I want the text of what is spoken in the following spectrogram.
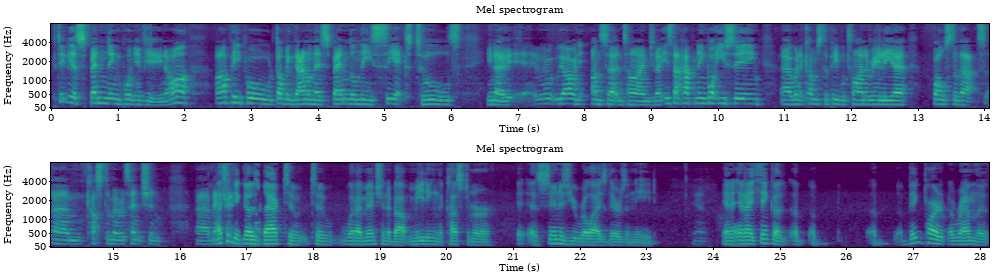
particularly a spending point of view. You know, are are people doubling down on their spend on these CX tools? You know, we are in uncertain times. You know, is that happening? What are you seeing uh, when it comes to people trying to really uh, bolster that um, customer retention? Uh, I think it goes back to to what I mentioned about meeting the customer as soon as you realize there's a need. Yeah. And and I think a a, a, a big part around the,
